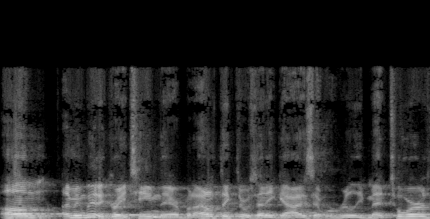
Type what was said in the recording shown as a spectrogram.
Um, I mean, we had a great team there, but I don't think there was any guys that were really mentors.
